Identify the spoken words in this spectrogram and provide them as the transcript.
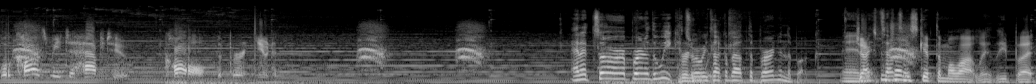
will cause me to have to call the burn unit. And it's our burn of the week. Burn it's of where the we talk about the burn in the book. And Jack's it been sounds trying to skip them a lot lately, but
